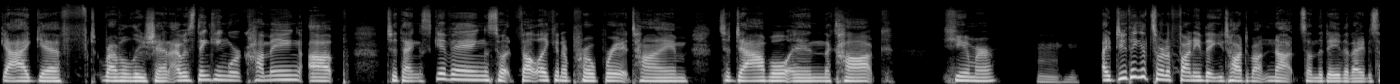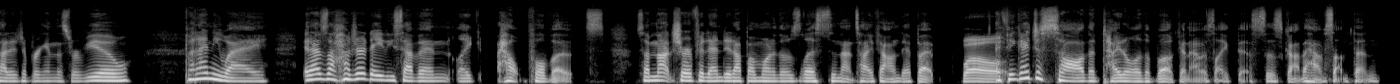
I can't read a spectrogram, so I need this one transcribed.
gag gift revolution. I was thinking we're coming up to Thanksgiving, so it felt like an appropriate time to dabble in the cock humor. Mhm. I do think it's sort of funny that you talked about nuts on the day that I decided to bring in this review. But anyway, it has 187 like helpful votes. So I'm not sure if it ended up on one of those lists and that's how I found it, but Well, I think I just saw the title of the book and I was like, this has got to have something.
